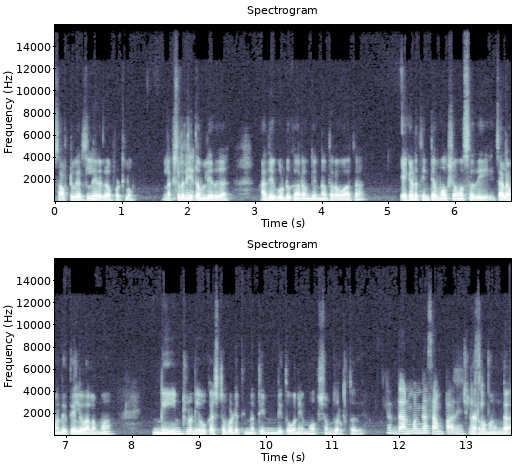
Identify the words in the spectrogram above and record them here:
సాఫ్ట్వేర్స్ లేరుగా అప్పట్లో లక్షల. జీతం లేదుగా. అదే గొడ్డు కారం తిన్న తర్వాత ఎక్కడ తింటే మోక్షం వస్తుంది? చాలా మందికి తెలియాలమ్మా. నీ ఇంట్లో నీవు కష్టపడి తిన్న తిండితోనే మోక్షం దొరుకుతుంది. ధర్మంగా సంపాదించిన ధర్మంగా.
